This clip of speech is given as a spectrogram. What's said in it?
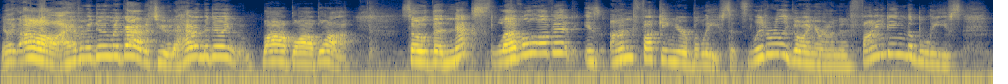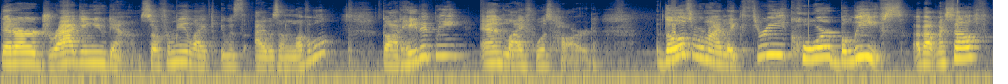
You're like, oh, I haven't been doing my gratitude. I haven't been doing blah, blah, blah. So the next level of it is unfucking your beliefs. It's literally going around and finding the beliefs that are dragging you down. So for me, like it was I was unlovable, God hated me, and life was hard. Those were my like three core beliefs about myself,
